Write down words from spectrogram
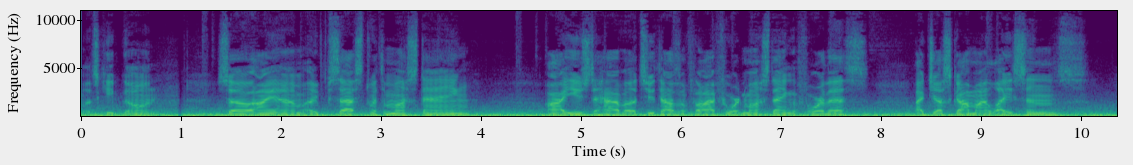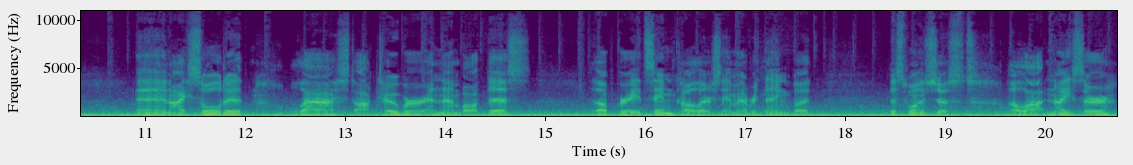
Let's keep going. So I am obsessed with Mustang. I used to have a 2005 Ford Mustang before this. I just got my license and I sold it last October and then bought this. The upgrade, same color, same everything, but this one's just a lot nicer.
